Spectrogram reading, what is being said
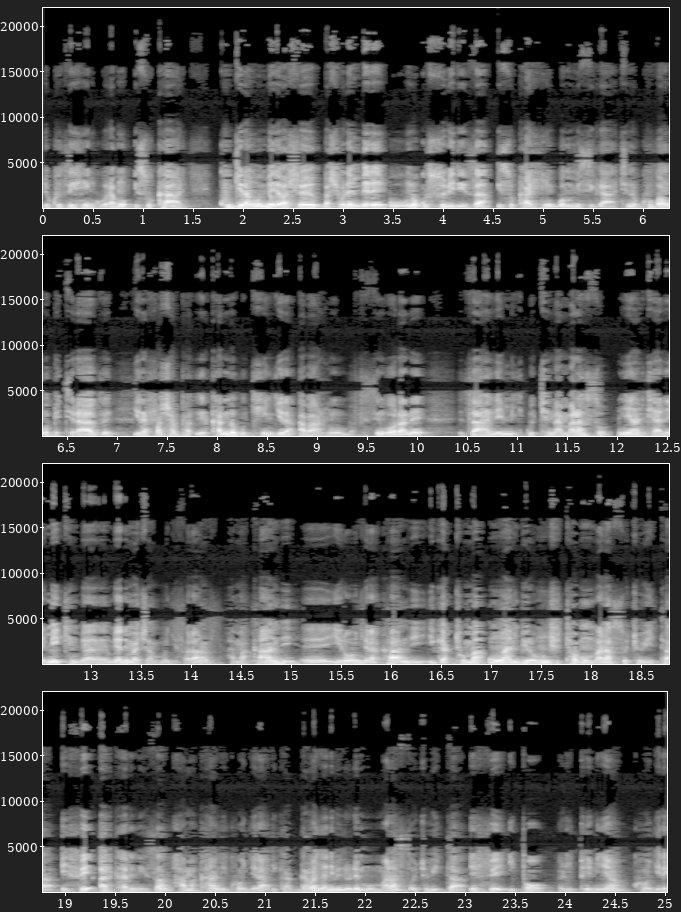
yo kuzihinguramo isukari kugira ngo mbere bashobore mbere no gusubiriza isukari nk'igwa mu misigati ni ukuvuga ngo beterave irafasha kandi no gukingira abantu bafite ingorane za anemi gukina amaraso ni antianemike mu yandi majambo mu gifaransa hama kandi eh, irongera kandi igatuma umwambiro mwinshi utaba mu maraso cyo bita efe alkaliniza hama kandi kongera ikagabanya n'ibinure mu maraso cyo bita efe ipolipemia kongera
